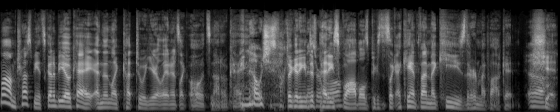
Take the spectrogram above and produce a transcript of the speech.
mom, trust me, it's gonna be okay. And then like cut to a year later, and it's like, oh, it's not okay. no, she's fucking. They're getting into petty squabbles because it's like I can't find my keys. They're in my pocket. Ugh. Shit.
